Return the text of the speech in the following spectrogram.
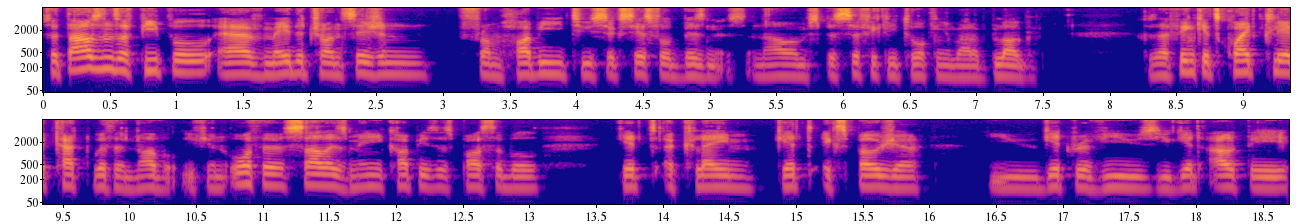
So thousands of people have made the transition from hobby to successful business. And now I'm specifically talking about a blog. Because I think it's quite clear cut with a novel. If you're an author, sell as many copies as possible, get acclaim, get exposure, you get reviews, you get out there,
